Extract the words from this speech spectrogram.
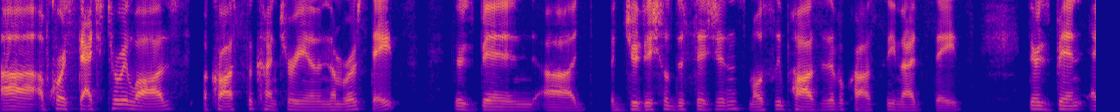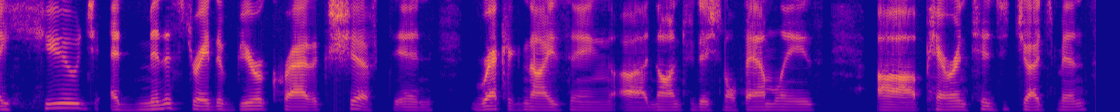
uh, of course statutory laws across the country in a number of states there's been uh, judicial decisions, mostly positive across the United States. There's been a huge administrative bureaucratic shift in recognizing uh, non traditional families, uh, parentage judgments.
